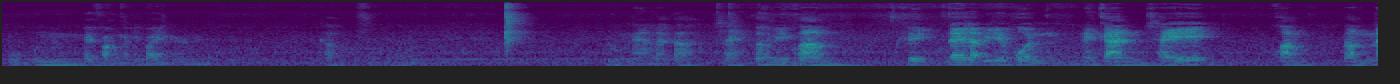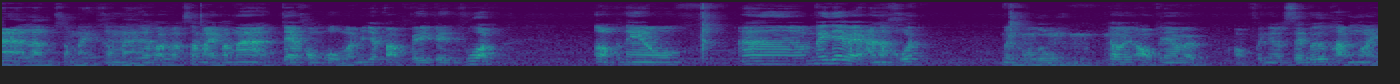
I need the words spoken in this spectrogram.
โหคุณได้ฟังอธิบายงานไหมครับ ดูงานแล้วก็ ใช่ก็มีความ คือได้รับอิทธิพลในการใช้ความล้ำหน้าล้ำสมัยเข้ามาในความรักสมัยเข้ามา แต่ของผมมันจะปรับไปเป็นพวกออกแนวอ่าไม่ได้แบบอนาคต เหมือนของลุงอืม เราออกแนวแบบออกเป็นแนวไซเบอร์พังหน่อย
